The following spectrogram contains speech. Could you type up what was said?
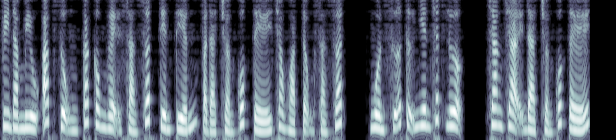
Vinamilk áp dụng các công nghệ sản xuất tiên tiến và đạt chuẩn quốc tế trong hoạt động sản xuất. Nguồn sữa tự nhiên chất lượng, trang trại đạt chuẩn quốc tế.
